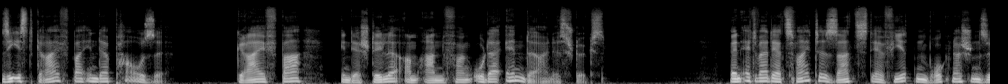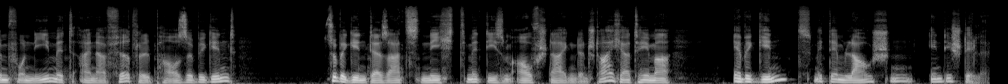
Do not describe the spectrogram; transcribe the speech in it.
Sie ist greifbar in der Pause, greifbar in der Stille am Anfang oder Ende eines Stücks. Wenn etwa der zweite Satz der vierten Brucknerschen Symphonie mit einer Viertelpause beginnt, so beginnt der Satz nicht mit diesem aufsteigenden Streicherthema, er beginnt mit dem Lauschen in die Stille.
